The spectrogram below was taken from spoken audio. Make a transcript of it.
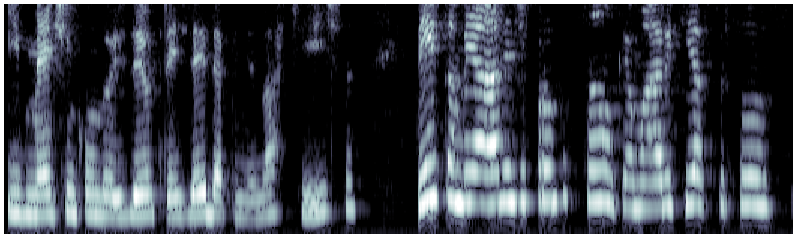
que mexem com 2D ou 3D, dependendo do artista. Tem também a área de produção, que é uma área que as pessoas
